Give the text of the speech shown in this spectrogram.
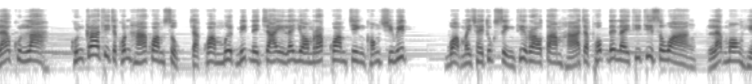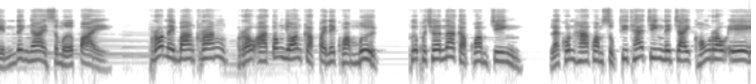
แล้วคุณล่ะ คุณกล้าที่จะค้นหาความสุขจากความมืดมิดในใจและยอมรับความจริงของชีวิต ว่าไม่ใช่ทุกสิ่งที่เราตามหาจะพบได้ในที่ที่สว่าง และมองเห็นได้ง่ายเสมอไป เพราะในบางครั้งเราอาจต้องย้อนกลับไปในความมืด เพื่อเผชิญหน้ากับความจริง และค้นหาความสุขที่แท้จริงในใจของเราเอง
